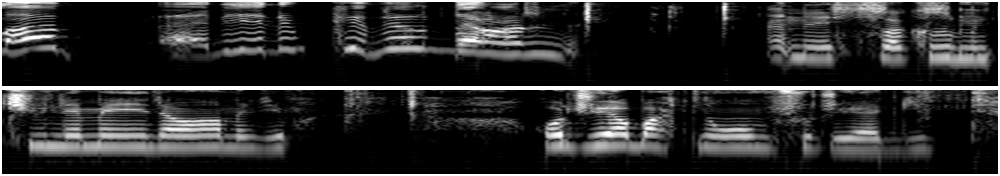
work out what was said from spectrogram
lan her yerim kırıldı. Neyse sakızımı çiğnemeye devam edeyim. Hocaya bak ne olmuş hocaya git.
